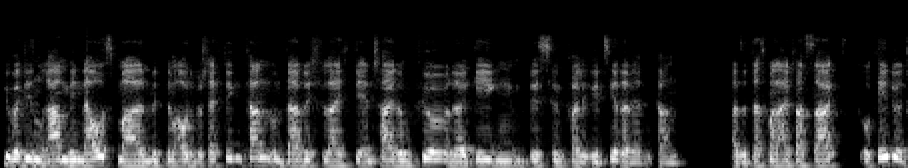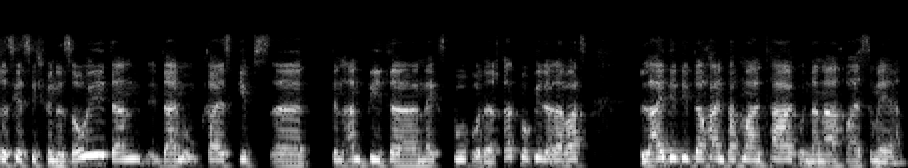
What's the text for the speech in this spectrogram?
über diesen Rahmen hinaus mal mit einem Auto beschäftigen kann und dadurch vielleicht die Entscheidung für oder gegen ein bisschen qualifizierter werden kann. Also, dass man einfach sagt, okay, du interessierst dich für eine Zoe, dann in deinem Umkreis gibt's äh, den Anbieter Nextmove oder Stadtmobil oder was, leite dir doch einfach mal einen Tag und danach weißt du mehr.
